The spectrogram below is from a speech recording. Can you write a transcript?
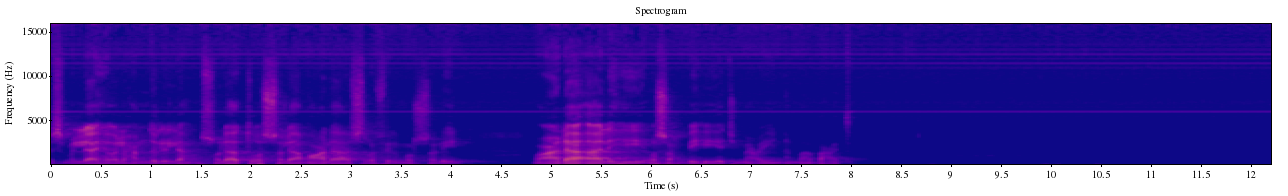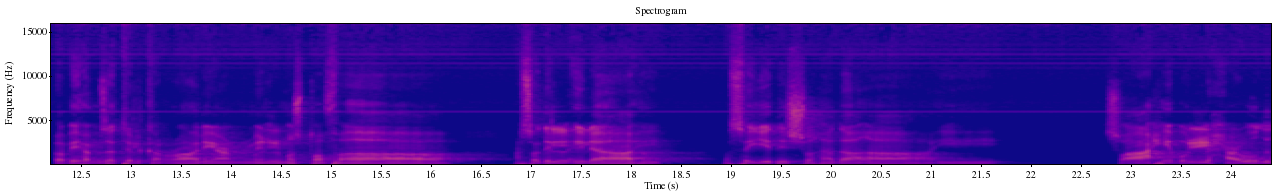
بسم الله والحمد لله والصلاة والسلام على أشرف المرسلين وعلى آله وصحبه أجمعين أما بعد وبهمزة الكرار عم المصطفى أسد الإله وسيد الشهداء صاحب الحوض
